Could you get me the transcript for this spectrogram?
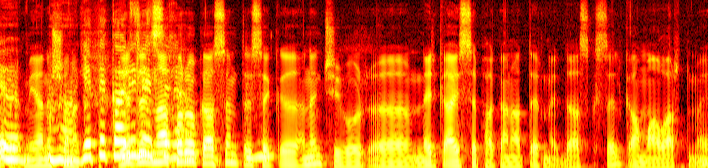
է միանշանակ եթե կարելի է նախորոք ասեմ տեսեք անեն չի որ ներկայիս սեփականատերն է դա սկսել կամ ավարտում է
